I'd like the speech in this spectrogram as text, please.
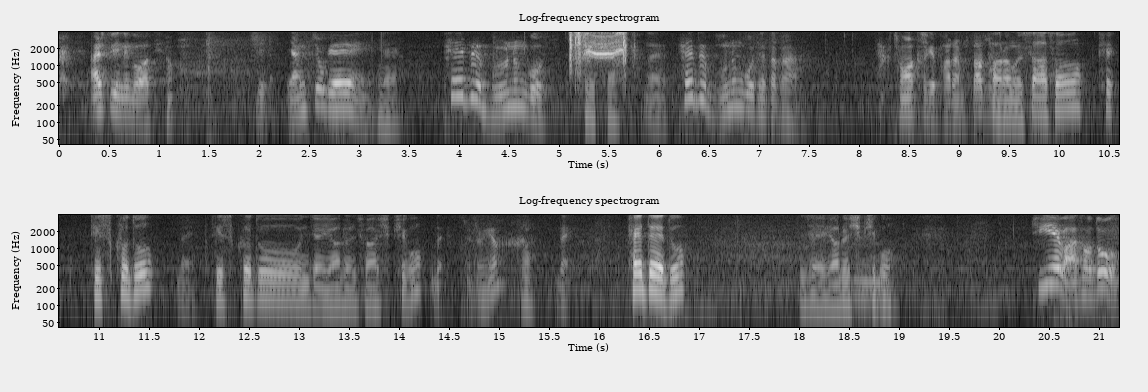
알 수 있는 것 같아요. 이제 양쪽에 네. 패드 무는 곳, 그렇죠. 네, 패드 무는 곳에다가 딱 정확하게 바람 쏴주는 바람을 쏴서 캐- 디스크도 네, 디스크도 이제 열을 저하시키고 네, 잠시만요. 어. 네, 패드에도 이제 열을 식히고 뒤에 와서도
